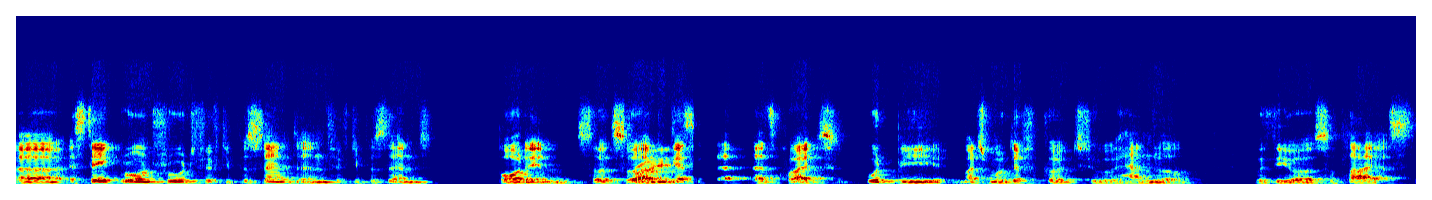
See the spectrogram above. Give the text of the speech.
uh, estate grown fruit, 50% and 50% bought in. So, so right. I'm guessing that that's quite, would be much more difficult to handle with your suppliers.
